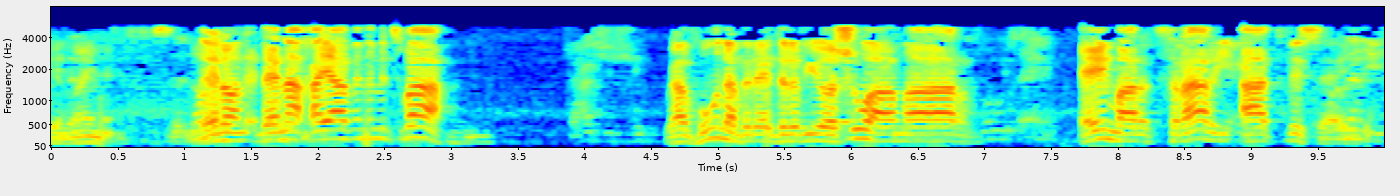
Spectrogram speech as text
They don't. They're not chayav in the mitzvah. Rav Huna bered Rav Yoshua Amar. Emar tzrari at v'sei.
